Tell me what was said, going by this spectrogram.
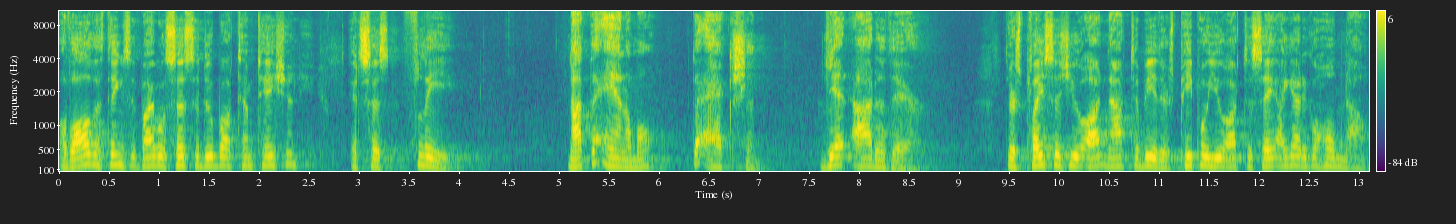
of all the things the Bible says to do about temptation, it says flee. Not the animal, the action. Get out of there. There's places you ought not to be. There's people you ought to say, I got to go home now.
